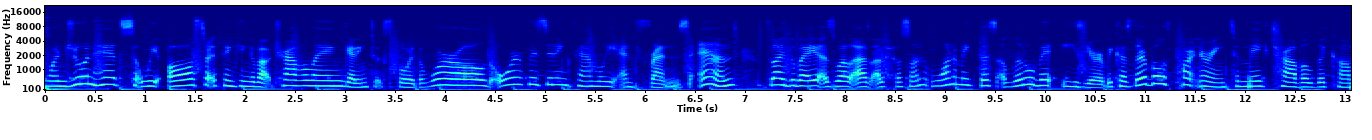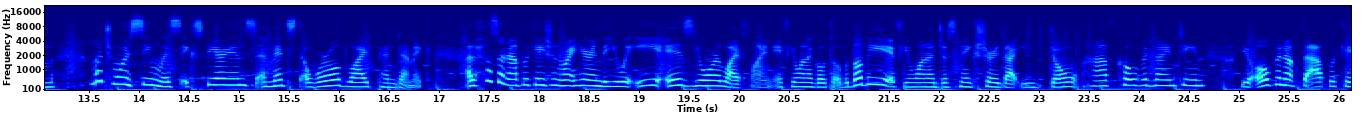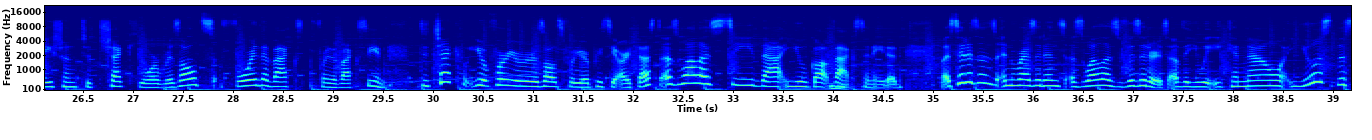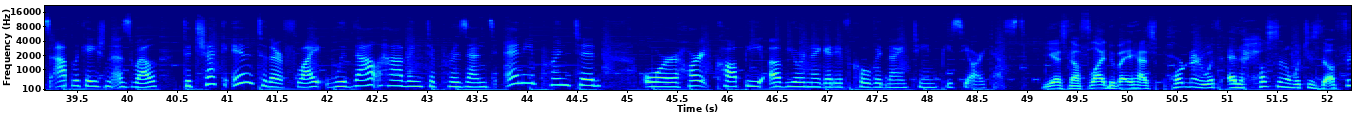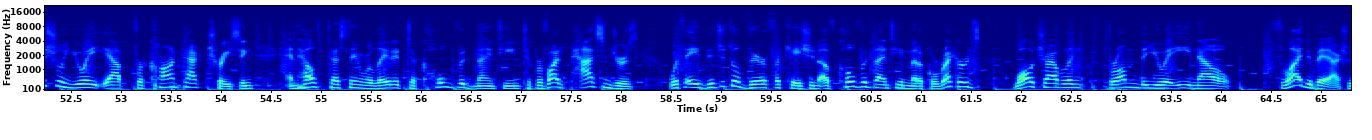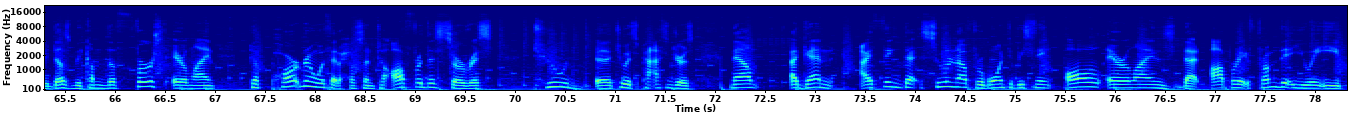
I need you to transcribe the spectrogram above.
When June hits, we all start thinking about traveling, getting to explore the world, or visiting family and friends. And Fly Dubai as well as Alhosn want to make this a little bit easier because they're both partnering to make travel become a much more seamless experience amidst a worldwide pandemic. Alhosn application right here in the UAE is your lifeline. If you want to go to Abu Dhabi, if you want to just make sure that you don't have COVID 19, you open up the application to check your results for the vac- for the vaccine, to check your, for your results for your PCR test, as well as see that you got vaccinated. But citizens and residents, as well as visitors of the UAE, can now use this application as well to check into their flight without having to present any printed or hard copy of your negative COVID 19 PCR test. Yes, now Fly Dubai has partnered with Alhosn, which is the official UAE app for contact tracing and health testing related to COVID 19 to provide passengers with a digital verification of COVID 19 medical records while traveling from the UAE. Now, Fly Dubai actually does become the first airline to partner with Alhosn to offer this service to uh, to its passengers. Now, again, I think that soon enough we're going to be seeing all airlines that operate from the UAE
